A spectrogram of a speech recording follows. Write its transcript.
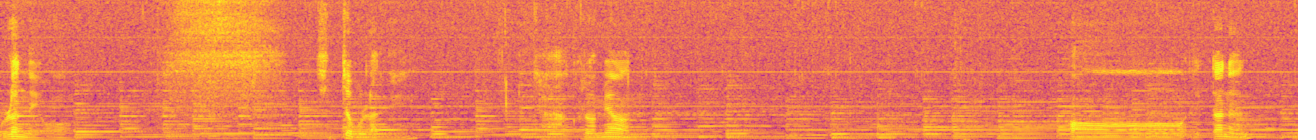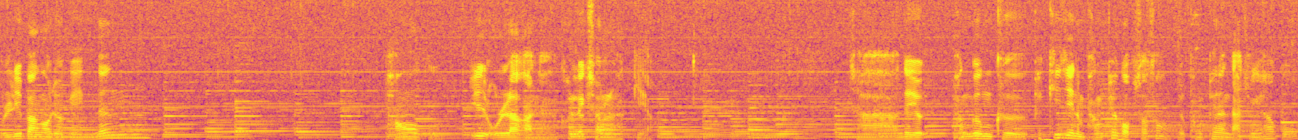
몰랐네요. 진짜 몰랐네. 자 그러면 일단은 물리방어력에 있는 방어구 1 올라가는 컬렉션을 할게요. 자, 근데 요- 방금 그 패키지는 방패가 없어서 이 방패는 나중에 하고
